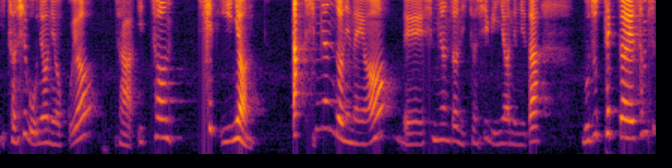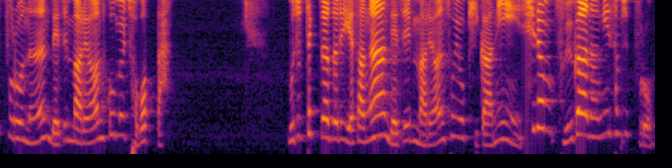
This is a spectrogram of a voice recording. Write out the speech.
2015년이었고요. 자, 2012년 딱 10년 전이네요. 네, 10년 전 2012년입니다. 무주택자의 30%는 내 집 마련 꿈을 접었다. 무주택자들이 예상한 내 집 마련 소요 기간이 실현 불가능이 30%,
